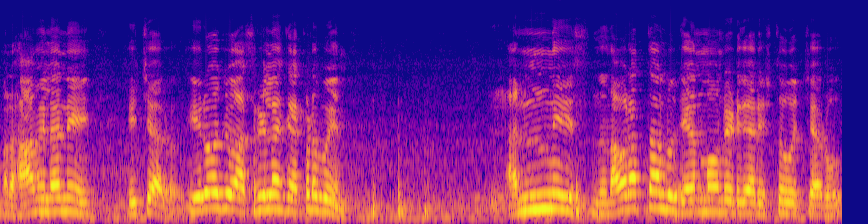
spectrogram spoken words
మరి హామీలన్నీ ఇచ్చారు. ఈరోజు ఆ శ్రీలంక ఎక్కడ పోయింది? అన్ని నవరత్నాలు జగన్మోహన్ రెడ్డి గారు ఇస్తూ వచ్చారు.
